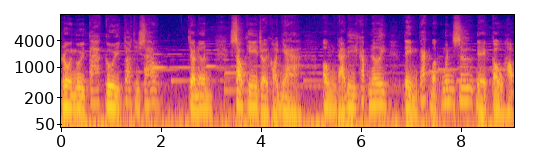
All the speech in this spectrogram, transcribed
Rồi người ta cười cho thì sao? Cho nên, sau khi rời khỏi nhà, ông đã đi khắp nơi tìm các bậc minh sư để cầu học.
